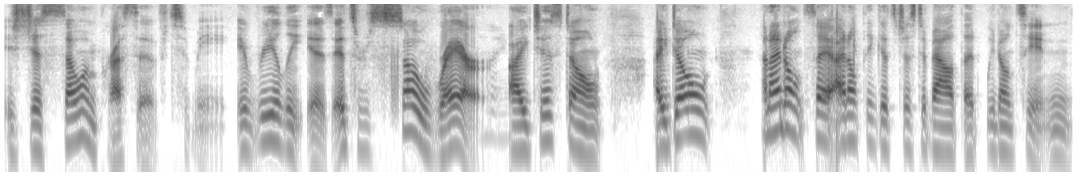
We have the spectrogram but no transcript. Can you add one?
is just so impressive to me. It really is. It's so rare. I just don't. I don't. And I don't say I don't think it's just about that we don't see it in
